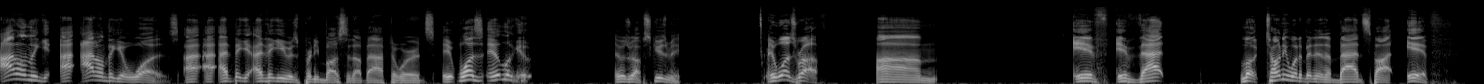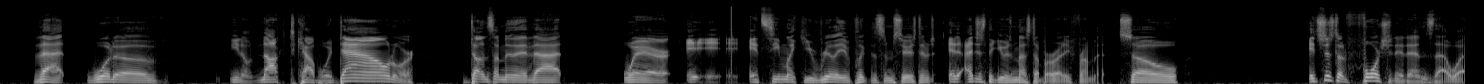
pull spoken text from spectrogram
I don't think I, I don't think it was. I, I, I think I think he was pretty busted up afterwards. It was it look it, it was rough. Excuse me. It was rough. Um, if if that look, Tony would have been in a bad spot if that would have, you know, knocked Cowboy down or done something like that, where it, it, it seemed like he really inflicted some serious damage. It, I just think he was messed up already from it. So it's just unfortunate it ends that way,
